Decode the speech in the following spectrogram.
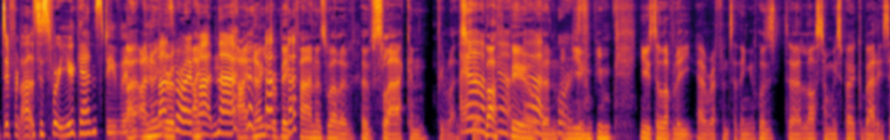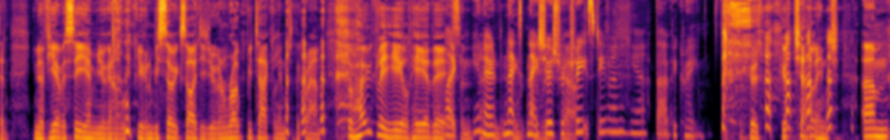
different answers for you again, Stephen. I, I know that's where i am at now. I know you're a big fan as well of, of Slack and people like Stewart Butterfield, yeah, yeah, and, and you, you, used a lovely uh, reference. I think it was uh, last time we spoke about it. He said, you know, if you ever see him, you're gonna you're gonna be so excited, you're gonna rugby tackle him to the ground. so hopefully he'll hear this. Like and, you know, and, next next year's retreat, Stephen. Yeah, that'd be great. good good challenge. Um,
